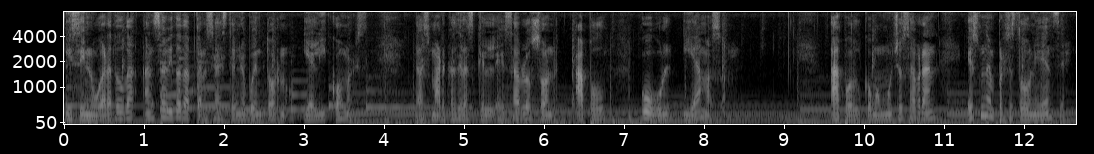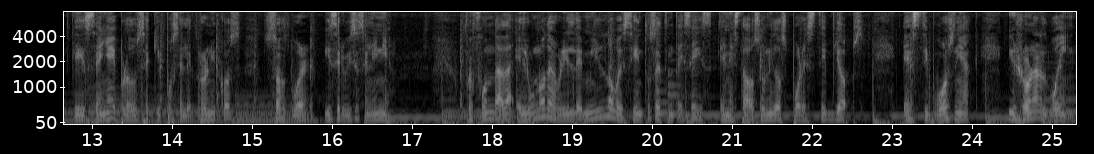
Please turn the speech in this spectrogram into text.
y sin lugar a duda han sabido adaptarse a este nuevo entorno y al e-commerce. Las marcas de las que les hablo son Apple, Google y Amazon. Apple, como muchos sabrán, es una empresa estadounidense que diseña y produce equipos electrónicos, software y servicios en línea. Fue fundada el 1 de abril de 1976 en Estados Unidos por Steve Jobs, Steve Wozniak y Ronald Wayne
